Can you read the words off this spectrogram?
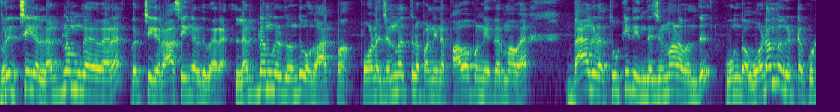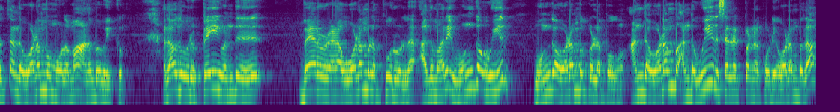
விருச்சிக லக்னம்ங்கிற வேற விருச்சிக ராசிங்கிறது வேற. லக்னம்ங்கிறது வந்து உங்கள் ஆத்மா. போன ஜென்மத்தில் பண்ணின பாவ புண்ணிய கர்மாவை பேக்கில் தூக்கிட்டு இந்த ஜென்மாவில் வந்து உங்கள் உடம்பு கிட்ட கொடுத்து அந்த உடம்பு மூலமாக அனுபவிக்கும். அதாவது ஒரு பேய் வந்து வேற ஒரு இடம் உடம்புல பூர்வம் இல்லை அது மாதிரி உங்கள் உயிர் உங்கள் உடம்புக்குள்ளே போகும். அந்த உடம்பு அந்த உயிர் செலக்ட் பண்ணக்கூடிய உடம்பு தான்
